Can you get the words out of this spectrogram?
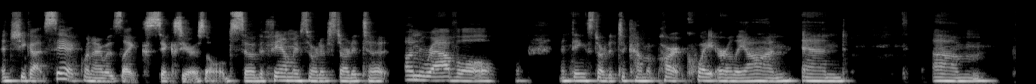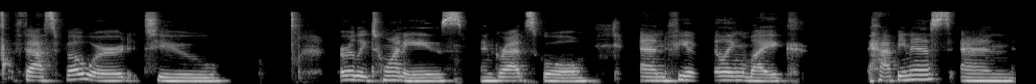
and she got sick when I was like six years old. So the family sort of started to unravel and things started to come apart quite early on. And um, fast forward to early 20s and grad school and feeling like happiness and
